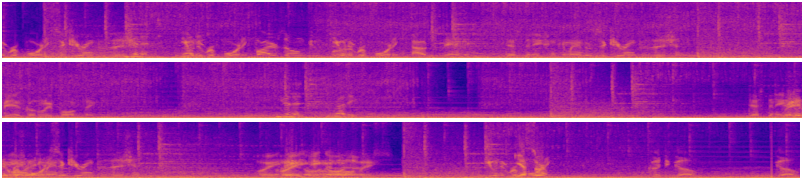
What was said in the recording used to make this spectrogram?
Unit reporting. Securing position. Unit ready. Unit reporting. Fire zone confirmed. Unit reporting. Outstanding. Destination commander. Securing position. Vehicle reporting. Unit ready. Destination Ready to commander. Commander. Securing position. Waiting orders. Unit reporting. Yes, sir. Good to go. Go.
